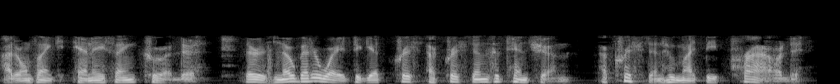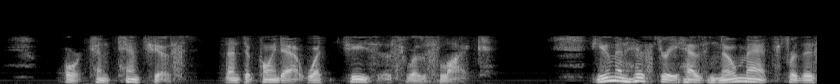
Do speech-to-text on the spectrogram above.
I don't think anything could. There is no better way to get a Christian's attention, a Christian who might be proud or contentious, than to point out what Jesus was like. Human history has no match for this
